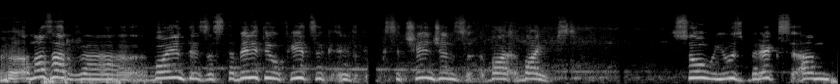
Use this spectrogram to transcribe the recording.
Another uh, point is the stability of heat exchangers pipes. So we use bricks and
